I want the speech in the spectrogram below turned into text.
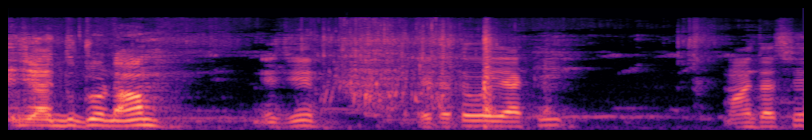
এই যে দুটো ডাম, এই যে, এটা তো ওই একই মাছ আছে।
